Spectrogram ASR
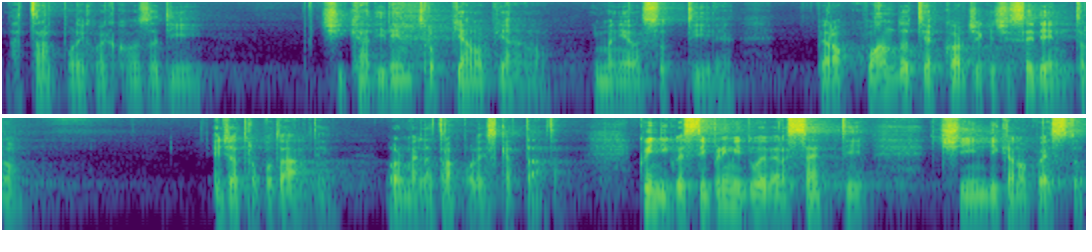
La trappola è qualcosa di... ci cadi dentro piano piano, in maniera sottile, però quando ti accorgi che ci sei dentro è già troppo tardi, ormai la trappola è scattata. Quindi questi primi due versetti ci indicano questo.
